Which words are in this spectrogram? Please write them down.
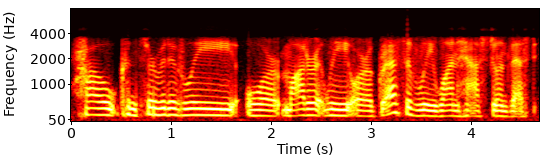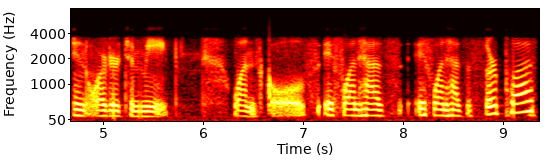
how conservatively or moderately or aggressively one has to invest in order to meet one's goals. If one has if one has a surplus,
